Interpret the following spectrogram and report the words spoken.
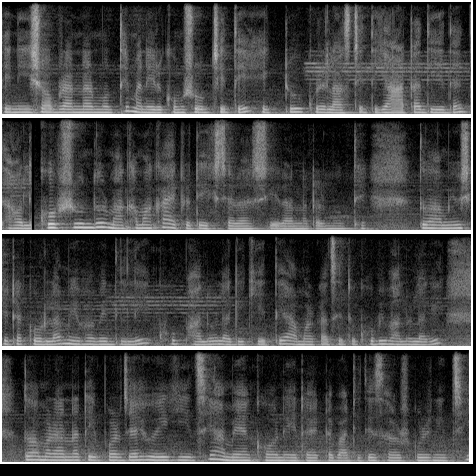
তিনি সব রান্নার মধ্যে মানে এরকম সবজিতে একটু করে লাস্টের দিকে আটা দিয়ে দেয়। তাহলে খুব সুন্দর মাখা মাখা একটা টেক্সচার আসে রান্নাটার মধ্যে। তো আমিও সেটা করলাম, এভাবে দিলে খুব ভালো লাগে খেতে, আমার কাছে তো খুবই ভালো লাগে। তো আমার রান্নাটা এই পর্যায়ে হয়ে গিয়েছে, আমি এখন এটা একটা বাটিতে সার্ভ করে নিচ্ছি।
